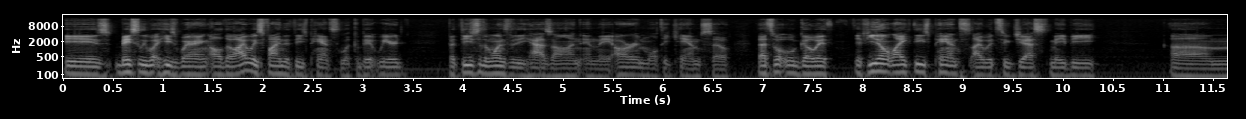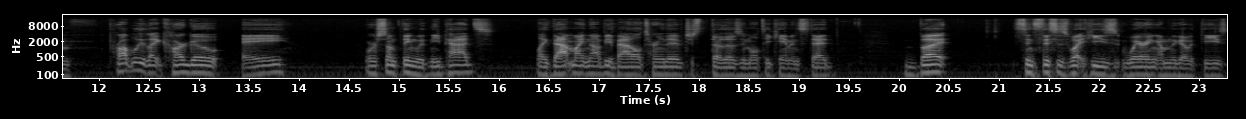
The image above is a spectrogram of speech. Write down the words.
is basically what he's wearing although I always find that these pants look a bit weird but these are the ones that he has on and they are in multicam so that's what we'll go with. If you don't like these pants I would suggest maybe um, probably like cargo A or something with knee pads. Like that might not be a bad alternative just throw those in multicam instead but since this is what he's wearing, I'm going to go with these.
